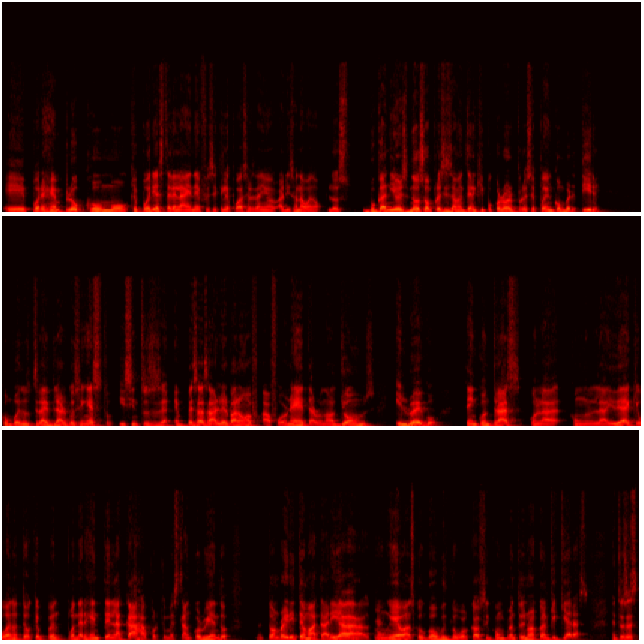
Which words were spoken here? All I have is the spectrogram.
eh, por ejemplo, como que podría estar en la NFC que le puede hacer daño a Arizona. Bueno, los Buccaneers no son precisamente el equipo corredor, pero se pueden convertir con buenos drives largos en esto. Y si entonces empiezas a darle el balón a, a Fournette, a Ronald Jones, y luego te encontrás con la, con la idea de que, bueno, tengo que poner gente en la caja porque me están corriendo, Tom Brady te mataría con mm. Evans, con Goodwood, con Workouts y con Antonio con el que quieras. Entonces,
